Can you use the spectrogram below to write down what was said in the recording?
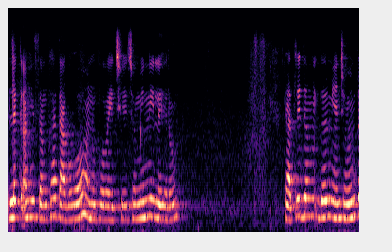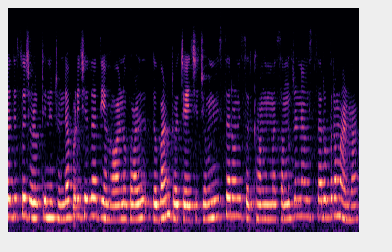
એટલે કે અહીં સમઘાત આબોહવા અનુભવાય છે. જમીનની લહેરો રાત્રિ દરમિયાન જમીન પ્રદેશો ઝડપથીને ઠંડા પડી જતાં ત્યાં હવાનું ભારે દબાણ રચાય છે. જમીન વિસ્તારોની સરખામણીમાં સમુદ્રના વિસ્તારો પ્રમાણમાં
